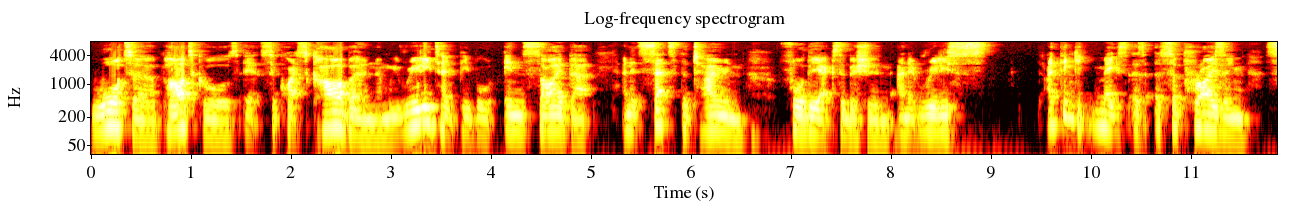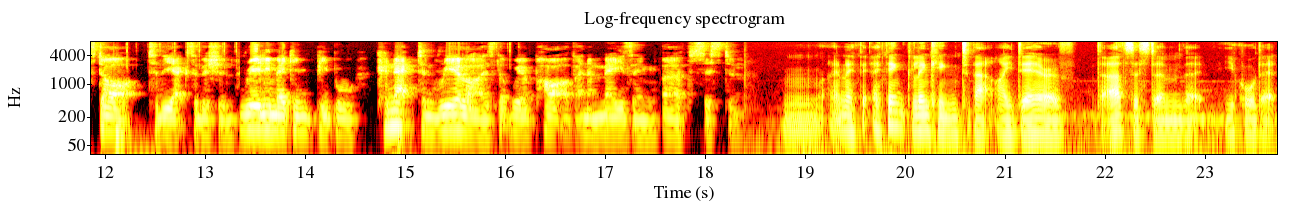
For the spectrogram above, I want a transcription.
water particles it sequesters carbon and we really take people inside that and it sets the tone for the exhibition and it really I think it makes a, a, surprising start to the exhibition, really making people connect and realize that we are part of an amazing Earth system. Mm, and I, th- I think linking to that idea of the Earth system that you called it,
